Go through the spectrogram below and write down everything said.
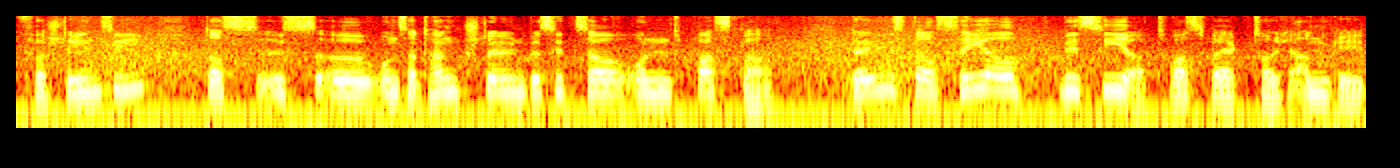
Verstehen Sie? Das ist äh, unser Tankstellenbesitzer und Bastler. Der ist da sehr visiert, was Werkzeug angeht.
